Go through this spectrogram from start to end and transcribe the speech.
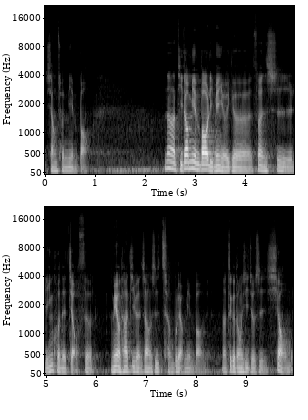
乡村面包。那提到面包里面有一个算是灵魂的角色，没有它基本上是成不了面包的。那这个东西就是酵母。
